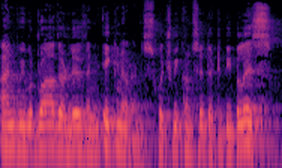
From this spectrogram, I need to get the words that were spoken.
And we would rather live in ignorance, which we consider to be bliss,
